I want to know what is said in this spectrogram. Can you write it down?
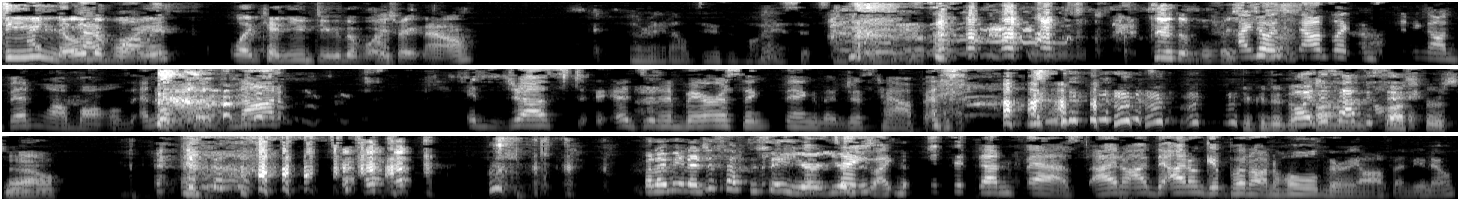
Do you know the I've always- voice? Like, can you do the voice right now? All right, I'll do the voice. It's, Do the voice. I know it sounds like I'm sitting on Ben Wa balls and it's not, it's just, it's an embarrassing thing that just happened. You could do the Well, I just have fun to say- clusters now. But I mean, I just have to say, you're I'll you're tell just you, I get it done fast. I don't, I, I don't get put on hold very often, you know?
